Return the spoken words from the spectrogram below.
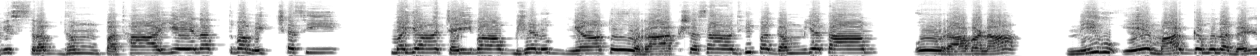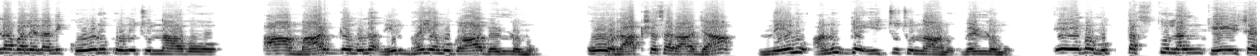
విశ్రబ్ధం పథాయేన త్వమిచ్చసి మయా చైవాభ్యనుజ్ఞాతో రాక్షసాధిపగమ్యతాం ఓ రావణ నీవు ఏ మార్గమున వెళ్ళవలెనని కోరుకొనుచున్నావో ఆ మార్గమున నిర్భయముగా వెళ్ళుము. ఓ రాక్షస రాజా నేను అనుజ్ఞ ఇచ్చుచున్నాను వెళ్ళుము. ఏవ ముక్తస్తు లంకేశ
